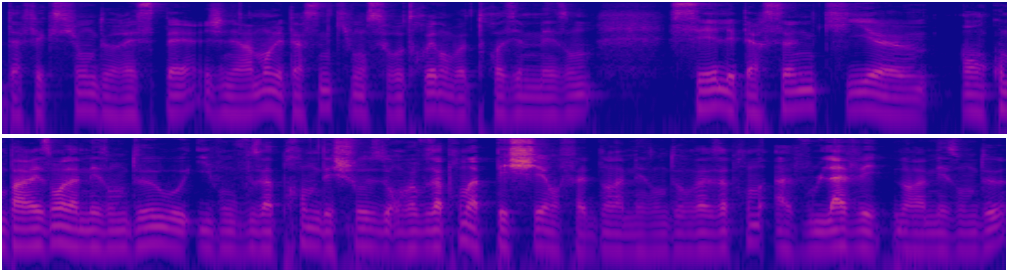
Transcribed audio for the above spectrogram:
d'affection, de, de, respect. Généralement, les personnes qui vont se retrouver dans votre troisième maison, c'est les personnes qui, euh, en comparaison à la maison 2, où ils vont vous apprendre des choses, on va vous apprendre à pêcher en fait dans la maison 2, on va vous apprendre à vous laver dans la maison 2.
